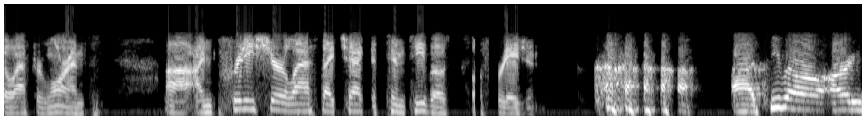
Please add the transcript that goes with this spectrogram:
go after Lawrence. Uh, I'm pretty sure last I checked that Tim Tebow's a free agent. uh, Tebow already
